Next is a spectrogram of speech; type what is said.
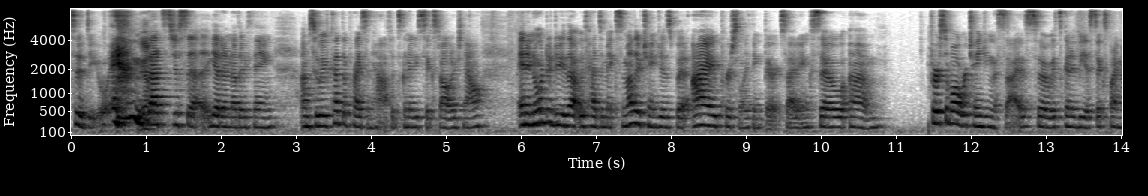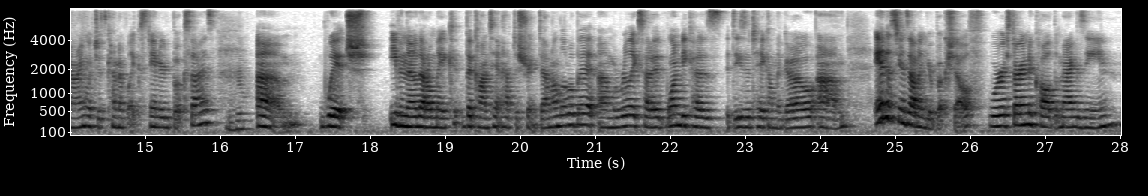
to do, and Yeah. that's just a, yet another thing. Um, so we've cut the price in half. It's going to be six dollars now. And in order to do that, we've had to make some other changes, but I personally think they're exciting. So, um, first of all, we're changing the size. So, it's going to be a six by nine, which is kind of like standard book size, um, which even though that'll make the content have to shrink down a little bit, um, we're really excited. One, because it's easy to take on the go. Um, and it stands out on your bookshelf. We're starting to call it the magazine,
